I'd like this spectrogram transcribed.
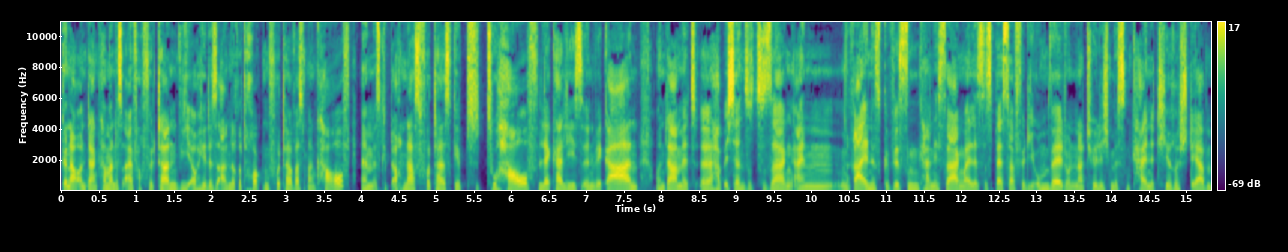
Genau, und dann kann man das einfach füttern, wie auch jedes andere Trockenfutter, was man kauft. Ähm, es gibt auch Nassfutter, es gibt zuhauf Leckerlis in vegan und damit äh, habe ich dann sozusagen ein, ein reines Gewissen, kann ich sagen, weil es ist besser für die Umwelt und natürlich müssen keine Tiere sterben,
